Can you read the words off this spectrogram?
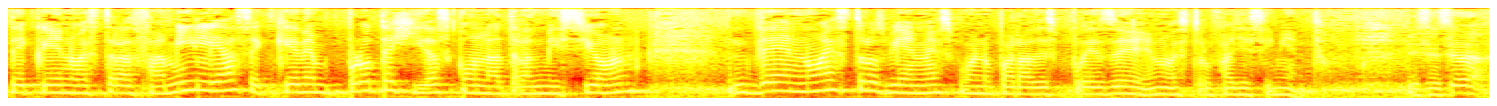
De que nuestras familias se queden protegidas con la transmisión de nuestros bienes, bueno, para después de nuestro fallecimiento. Licenciada,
